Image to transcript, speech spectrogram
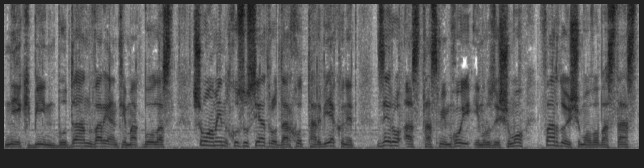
некбин будан варианти мақбул аст шумо ҳамин хусусиятро дар худ тарбия кунед зеро аз тасмимҳои имрӯзи шумо фардои шумо вобаста аст.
